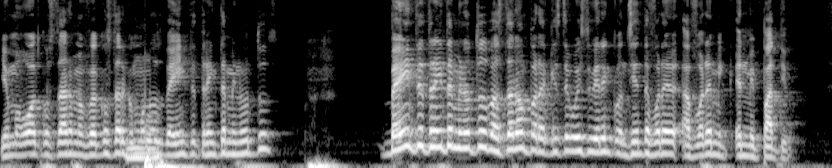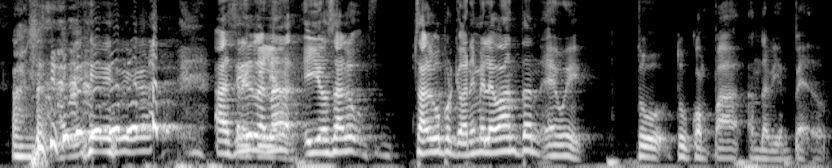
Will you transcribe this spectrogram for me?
Yo me voy a acostar, me fui a acostar como unos 20, 30 minutos. 20, 30 minutos bastaron para que este güey estuviera inconsciente afuera, afuera en, mi, en mi patio. Así de la nada. Y yo salgo, salgo porque van y me levantan. Eh, güey, tu, tu compa anda bien pedo.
